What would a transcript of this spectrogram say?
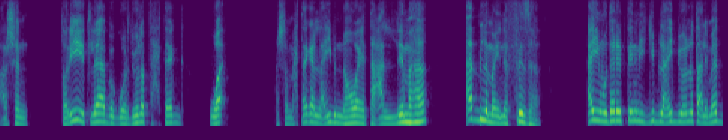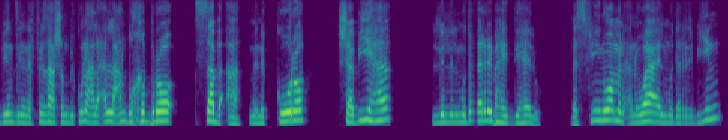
عشان طريقة لعب جوارديولا بتحتاج وقت، عشان محتاجة اللعيب إن هو يتعلّمها قبل ما ينفّذها. أي مدرب تاني بيجيب لعيب بيقول له تعليمات بينزل ينفّذها عشان بيكون على الأقل عنده خبرة سابقة من الكورة شبيهة للي المدرب هيدّيها له، بس في نوع من أنواع المدربين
